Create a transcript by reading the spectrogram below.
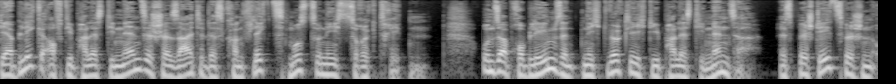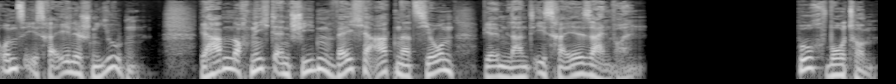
Der Blick auf die palästinensische Seite des Konflikts muss zunächst zurücktreten. Unser Problem sind nicht wirklich die Palästinenser. Es besteht zwischen uns israelischen Juden. Wir haben noch nicht entschieden, welche Art Nation wir im Land Israel sein wollen. Buch Votum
